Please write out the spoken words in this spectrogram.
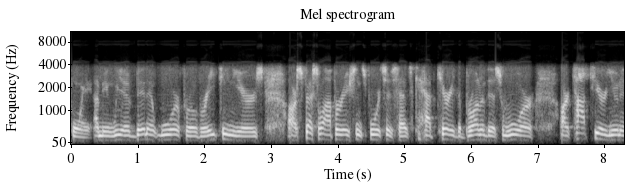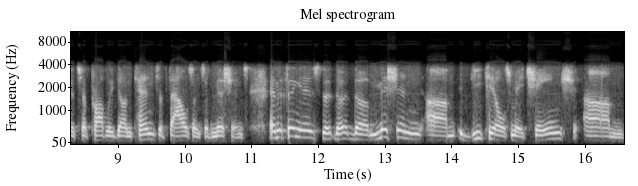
point. I mean, we have been at war for over 18 years. Our special operations forces has have carried the brunt of this war. Our top tier units have probably done tens of thousands of missions. And the thing is, the the, the mission um, details may change. Um,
